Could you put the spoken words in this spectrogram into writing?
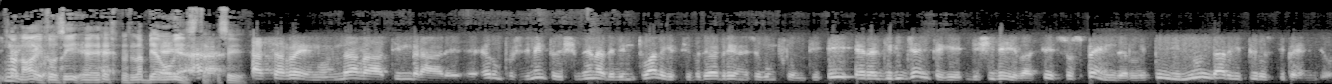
No, no, è così, eh, l'abbiamo eh, vista. A, sì. a, Sanremo andava a timbrare, era un procedimento disciplinare eventuale che si poteva aprire nei suoi confronti e era il dirigente che decideva se sospenderlo e quindi non dargli più lo stipendio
